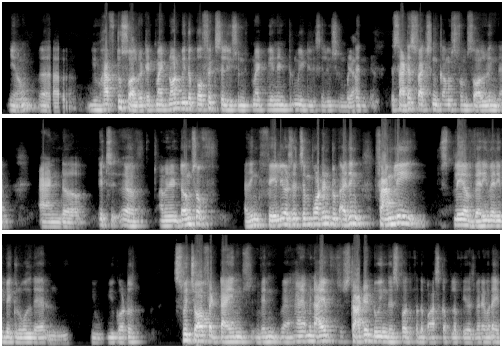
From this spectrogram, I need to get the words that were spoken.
you know uh, you have to solve it. It might not be the perfect solution. It might be an intermediate solution but yeah. then the satisfaction comes from solving them. And uh, it's uh, i mean in terms of i think failures it's important to i think family play a very very big role there. Mm-hmm. you you got to switch off at times when i mean i've started doing this for, for the past couple of years. Whenever i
